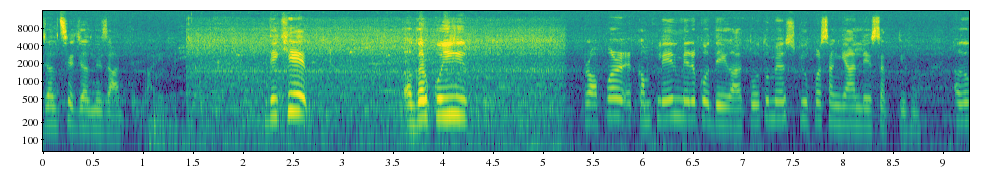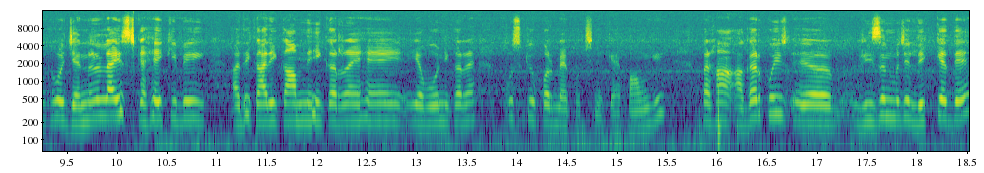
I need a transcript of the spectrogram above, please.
जल्द से जल्द निजात दिलवाएँगी देखिए, अगर कोई प्रॉपर कंप्लेन मेरे को देगा तो तो मैं उसके ऊपर संज्ञान ले सकती हूँ। अगर कोई जनरलाइज कहे कि भाई अधिकारी काम नहीं कर रहे हैं या वो नहीं कर रहे हैं उसके ऊपर मैं कुछ नहीं कह पाऊँगी। पर हाँ अगर कोई रीज़न मुझे लिख के दे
